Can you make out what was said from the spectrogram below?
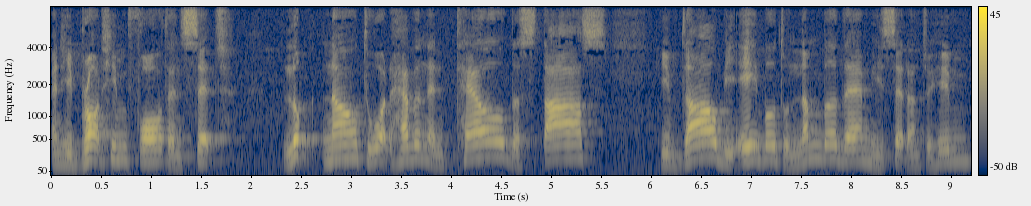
And he brought him forth and said, Look now toward heaven and tell the stars, if thou be able to number them. He said unto him,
